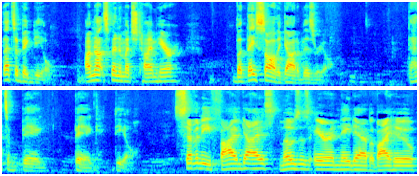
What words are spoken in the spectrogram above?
That's a big deal. I'm not spending much time here, but they saw the God of Israel. That's a big, big deal. 75 guys Moses, Aaron, Nadab, Abihu.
